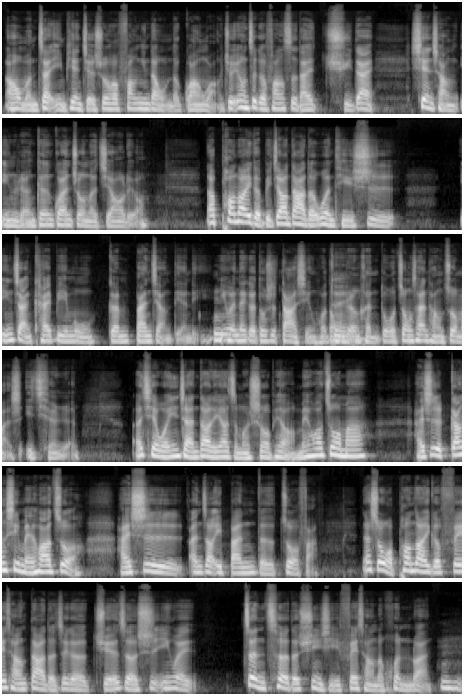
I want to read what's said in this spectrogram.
然后我们在影片结束后放映到我们的官网，就用这个方式来取代现场影人跟观众的交流。那碰到一个比较大的问题是。影展开闭幕跟颁奖典礼，因为那个都是大型活动，嗯、人很多，中山堂坐满是一千人。而且我影展到底要怎么售票？梅花座吗？还是刚性梅花座？还是按照一般的做法？那时候我碰到一个非常大的这个抉择，是因为政策的讯息非常的混乱。嗯，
